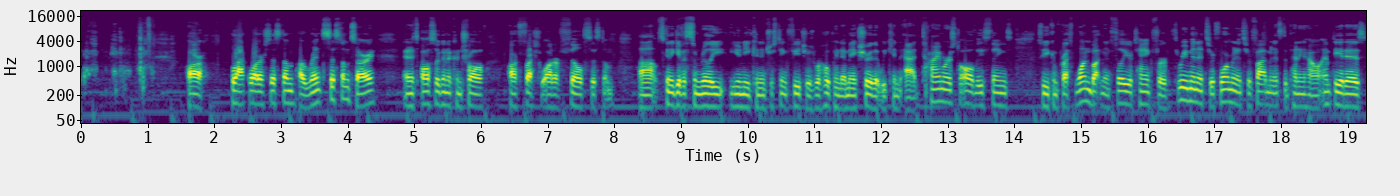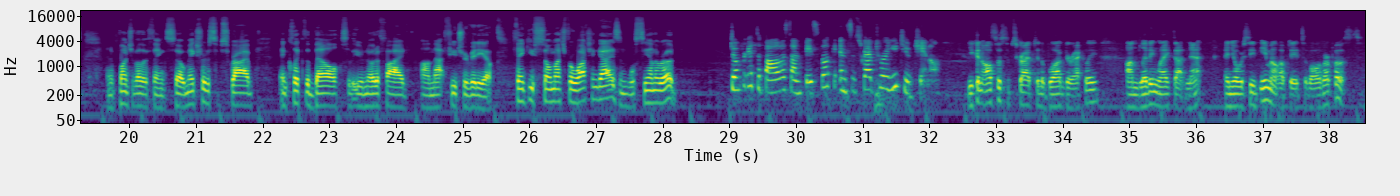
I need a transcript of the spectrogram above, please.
our black water system, our rinse system, sorry, and it's also going to control our freshwater fill system. Uh, it's going to give us some really unique and interesting features. We're hoping to make sure that we can add timers to all these things so you can press one button and fill your tank for three minutes or four minutes or five minutes depending how empty it is and a bunch of other things. So make sure to subscribe and click the bell so that you're notified on that future video. Thank you so much for watching guys and we'll see you on the road. Don't forget to follow us on Facebook and subscribe to our YouTube channel. You can also subscribe to the blog directly on livinlite.net and you'll receive email updates of all of our posts.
